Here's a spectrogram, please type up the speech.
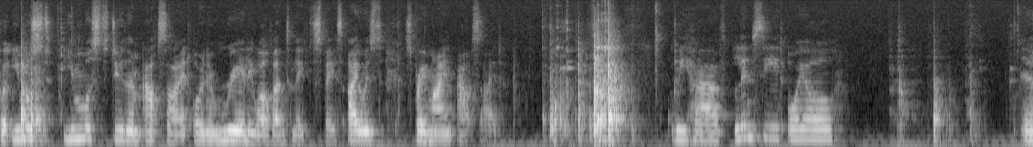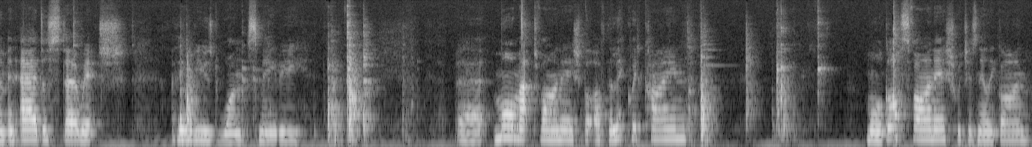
but you must you must do them outside or in a really well ventilated space. I always spray mine outside. We have linseed oil, an air duster which I think I've used once maybe. Uh, more matte varnish but of the liquid kind. More gloss varnish which is nearly gone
